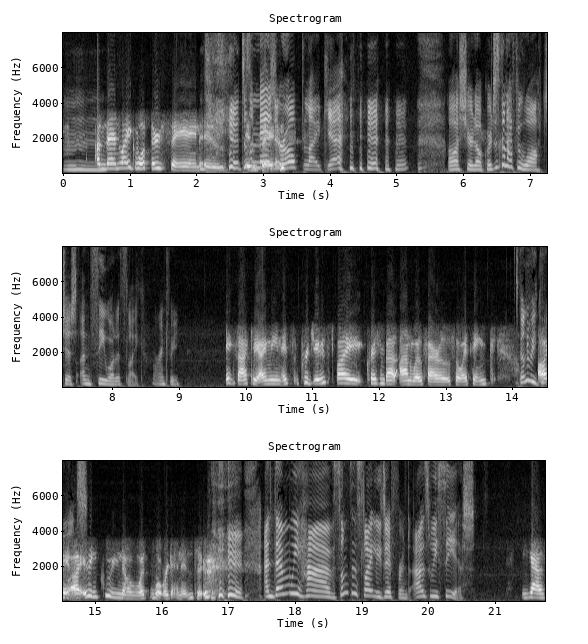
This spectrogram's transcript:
Mm. And then, like, what they're saying is it doesn't insane. measure up, like yeah. oh, sure. Look, we're just gonna have to watch it and see what it's like, aren't we? Exactly. I mean, it's produced by Kristen Bell and Will Ferrell, so I think It's gonna be I, good. I think we know what, what we're getting into. and then we have something slightly different as we see it. yes.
